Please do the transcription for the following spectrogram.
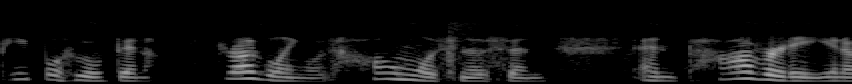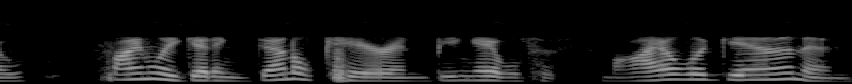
people who have been struggling with homelessness and and poverty, you know, finally getting dental care and being able to smile again and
